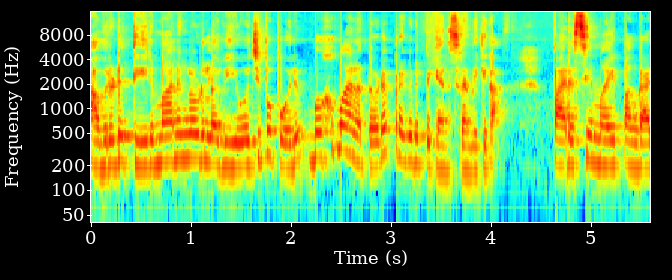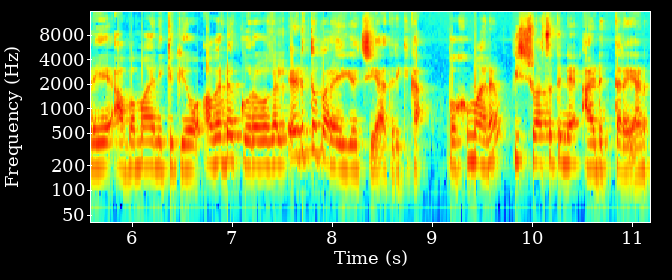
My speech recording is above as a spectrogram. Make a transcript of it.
അവരുടെ തീരുമാനങ്ങളോടുള്ള വിയോജിപ്പ് പോലും ബഹുമാനത്തോടെ പ്രകടിപ്പിക്കാൻ ശ്രമിക്കുക. പരസ്യമായി പങ്കാളിയെ അപമാനിക്കുകയോ അവരുടെ കുറവുകൾ എടുത്തു പറയുകയോ ചെയ്യാതിരിക്കുക. ബഹുമാനം വിശ്വാസത്തിന്റെ അടിത്തറയാണ്.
